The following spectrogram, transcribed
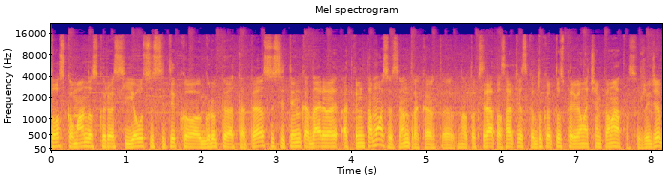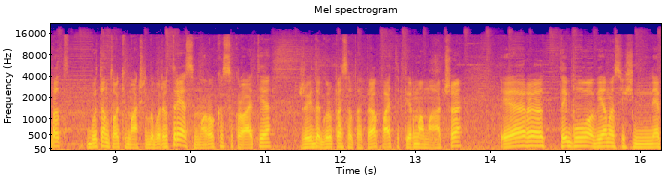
tos komandos, kurios jau susitiko grupių etape, susitinka dar ir atkrintamosios antrą kartą. Na, toks retas atvejis, kad du kartus per vieną čempionatą sužaidžia, bet būtent tokį mačą dabar ir turėsim. Marokas su Kroatija žaidė grupės etape patį pirmą mačą ir tai buvo vienas iš ne,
